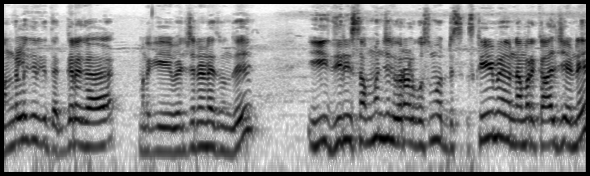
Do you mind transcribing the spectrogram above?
మంగళగిరికి దగ్గరగా మనకి వెంచర్ అనేది ఉంది. ఈ దీనికి సంబంధించిన వివరాల కోసం స్క్రీన్ మీద నెంబర్కి కాల్ చేయండి.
